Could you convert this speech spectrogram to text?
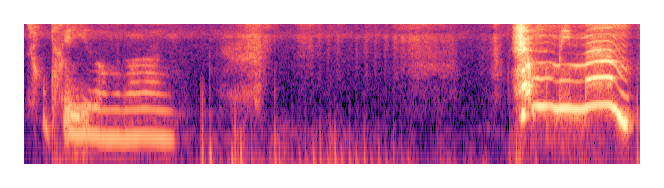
So please don't be like Help me, man!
